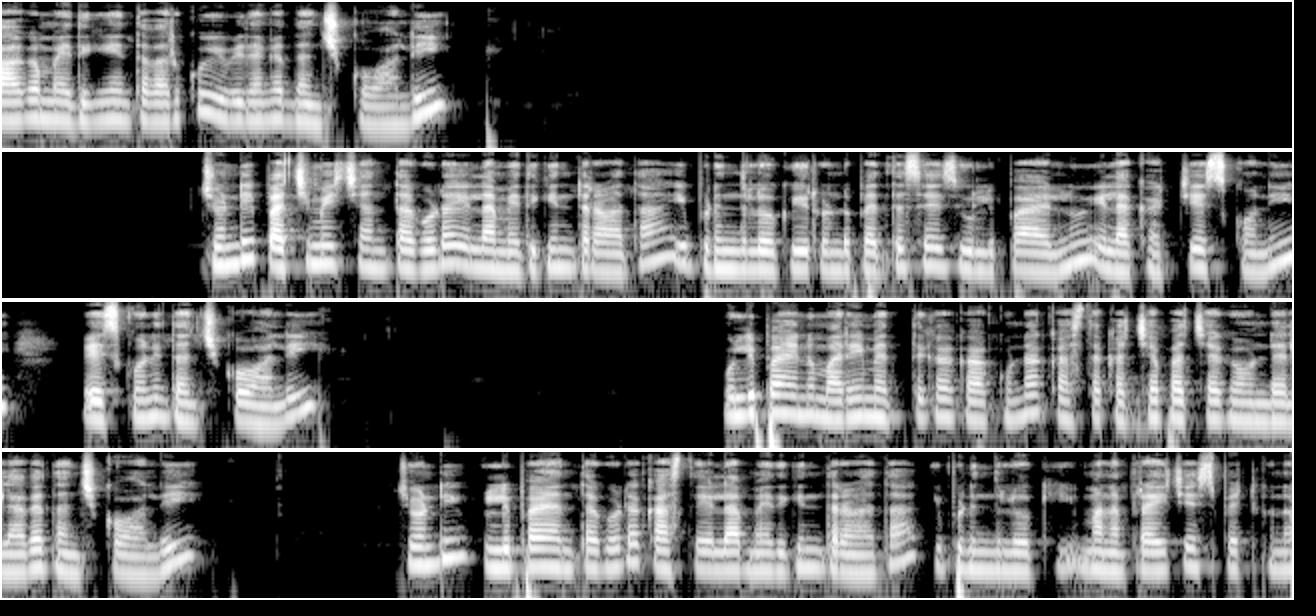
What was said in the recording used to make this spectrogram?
బాగా మెదిగేంత వరకు ఈ విధంగా దంచుకోవాలి. చూడండి పచ్చిమిర్చి అంతా కూడా ఇలా మెదిగిన తర్వాత ఇప్పుడు ఇందులోకి రెండు పెద్ద సైజు ఉల్లిపాయలను ఇలా కట్ చేసుకొని వేసుకొని దంచుకోవాలి. ఉల్లిపాయను మరీ మెత్తగా కాకుండా కాస్త కచ్చపచ్చగా ఉండేలాగా దంచుకోవాలి. చూడండి ఉల్లిపాయ అంతా కూడా కాస్త ఇలా మెదిగిన తర్వాత ఇప్పుడు ఇందులోకి మనం ఫ్రై చేసి పెట్టుకున్న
